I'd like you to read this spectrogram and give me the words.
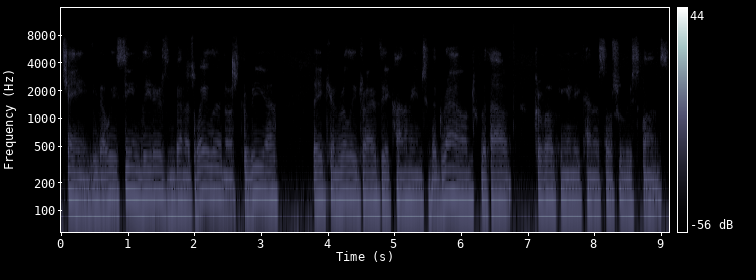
change. You know, we've seen leaders in Venezuela, North Korea, they can really drive the economy into the ground without provoking any kind of social response.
